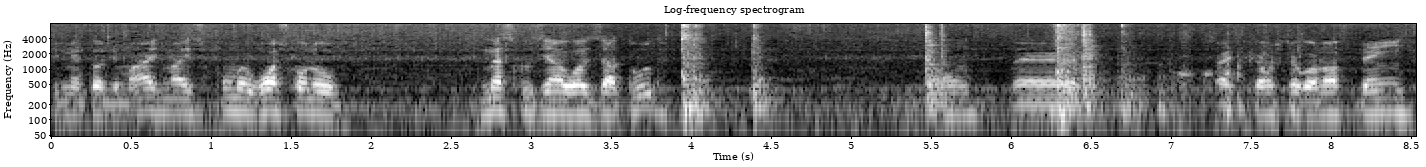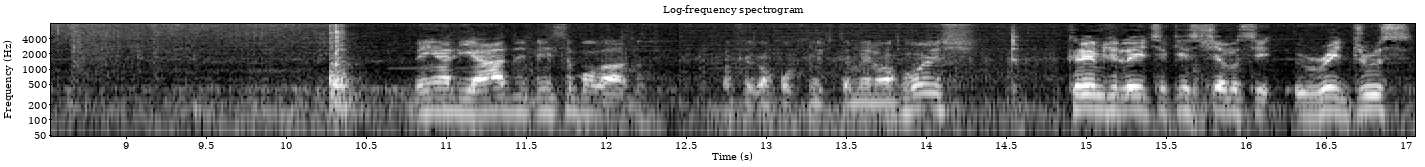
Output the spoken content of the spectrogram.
pimentão demais, mas como eu gosto quando eu começo a cozinhar, eu gosto de usar tudo. Então, é, vai ficar um estrogonofe bem, bem aliado e bem cebolado. Vou pegar um pouquinho aqui também no arroz creme de leite aqui se chama-se Reduce,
